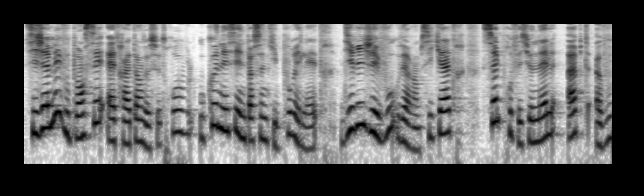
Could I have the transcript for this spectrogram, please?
Si jamais vous pensez être atteint de ce trouble ou connaissez une personne qui pourrait l'être, dirigez-vous vers un psychiatre, seul professionnel apte à vous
